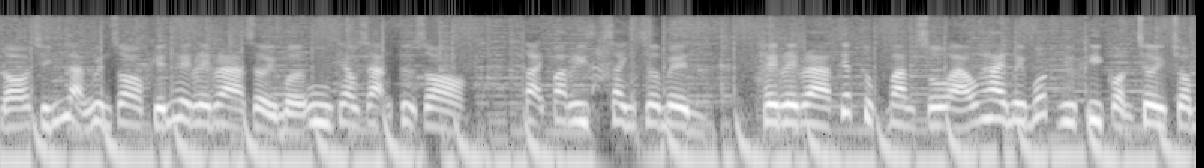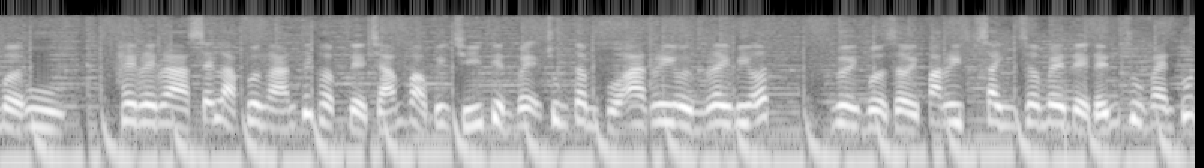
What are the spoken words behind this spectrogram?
Đó chính là nguyên do khiến Herrera rời MU theo dạng tự do. Tại Paris Saint-Germain, Herrera tiếp tục mang số áo 21 như khi còn chơi cho MU. Herrera sẽ là phương án thích hợp để chám vào vị trí tiền vệ trung tâm của Adrian Rabiot, người vừa rời Paris Saint-Germain để đến Juventus.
